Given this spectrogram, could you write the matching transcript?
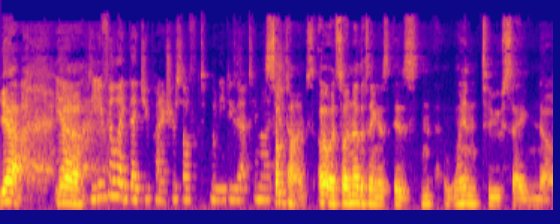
Yeah, yeah, yeah. Do you feel like that you punish yourself when you do that too much? Sometimes. Oh, and so another thing is is when to say no.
